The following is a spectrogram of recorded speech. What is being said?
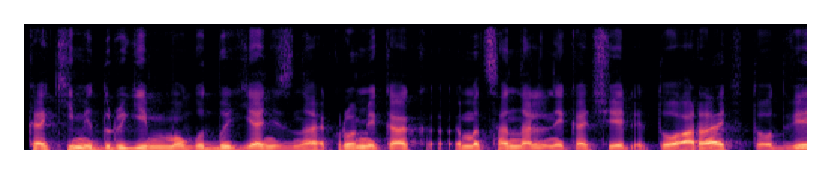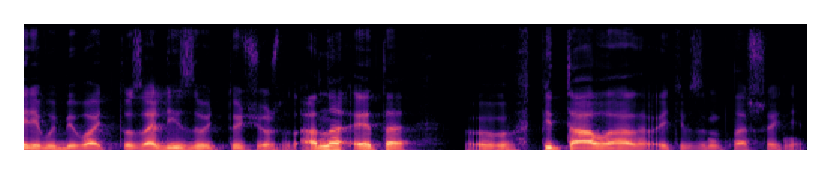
какими другими могут быть, я не знаю, кроме как эмоциональные качели. То орать, то двери выбивать, то зализывать, то еще что-то. Она это впитала эти взаимоотношения.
